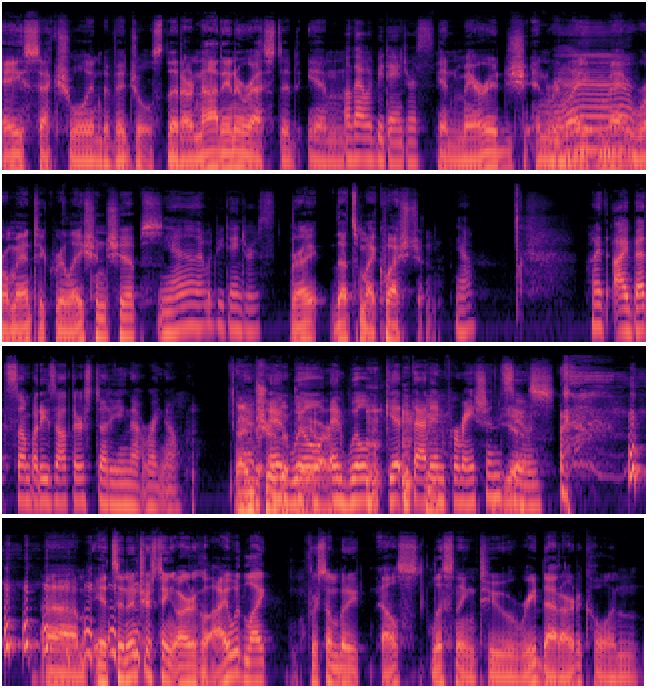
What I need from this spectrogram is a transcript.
asexual individuals that are not interested in oh that would be dangerous in marriage and relate Yeah. ma- romantic relationships, Yeah, that would be dangerous. right? That's my question. Yeah. I, I bet somebody's out there studying that right now. I'm and, sure and that we'll, they are. And we'll get that information soon um, it's an interesting article. I would like for somebody else listening to read that article and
